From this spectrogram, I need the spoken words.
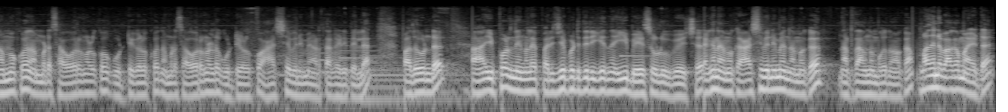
നമുക്കോ നമ്മുടെ സഹോദരങ്ങൾക്കോ കുട്ടികൾക്കോ നമ്മുടെ സഹോദരങ്ങളുടെ കുട്ടികൾക്കോ ആശയവിനിമയം നടത്താൻ കഴിയത്തില്ല. അപ്പോൾ അതുകൊണ്ട് ഇപ്പോൾ നിങ്ങളെ പരിചയപ്പെടുത്തിയിരിക്കുന്ന ഈ ബേസുകൾ ഉപയോഗിച്ച് എങ്ങനെ നമുക്ക് ആശയവിനിമയം നമുക്ക് നടത്താമെന്ന് നമുക്ക് നോക്കാം. അതിന്റെ ഭാഗമായിട്ട്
